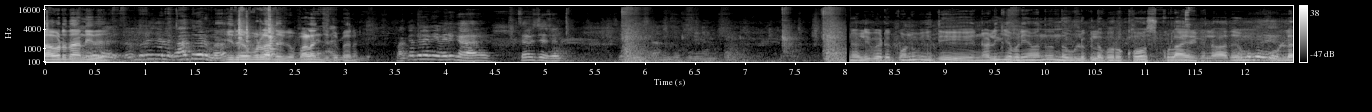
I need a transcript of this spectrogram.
கவர் தான் இது. இது எவ்வளோ அதுக்கு வளைஞ்சிட்டு பாரு. நொழிவெடுக்கணும் நெளிவு எடுக்கணும் இது நொழிஞ்சபடியாக வந்து இந்த உள்ளுக்குள்ளே போகிற கோஸ் குழாய் இருக்குல்ல அதுவும் உள்ள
